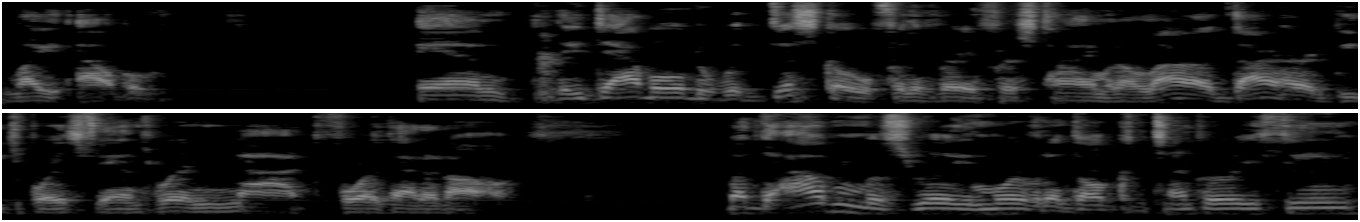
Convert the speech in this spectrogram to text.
Light Album. And they dabbled with disco for the very first time, and a lot of diehard Beach Boys fans were not for that at all. But the album was really more of an adult contemporary theme.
